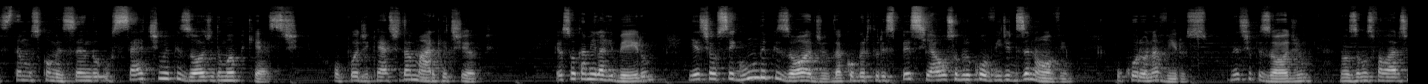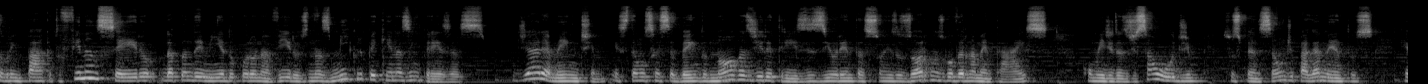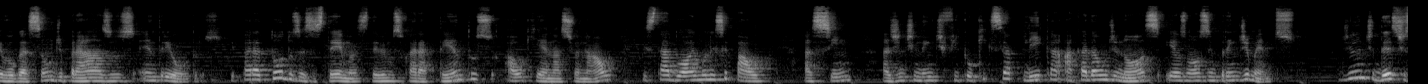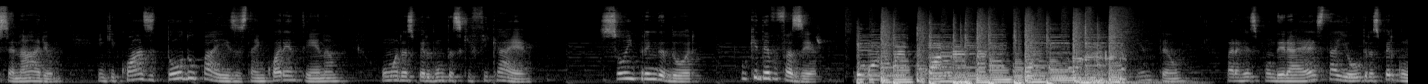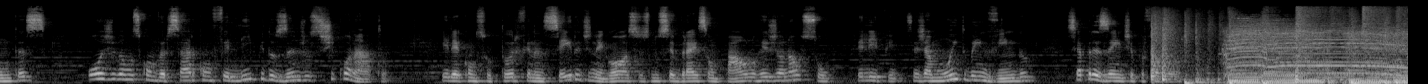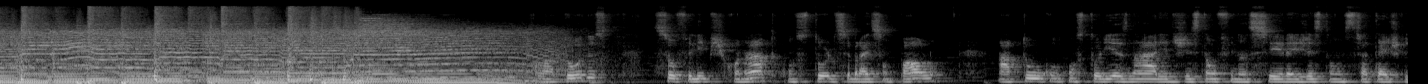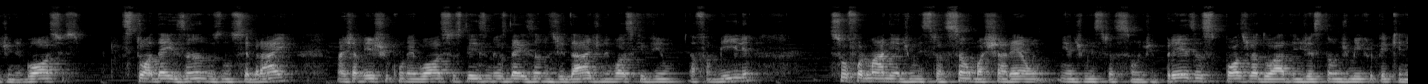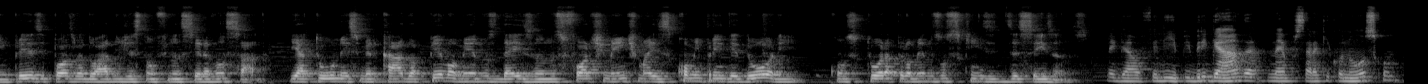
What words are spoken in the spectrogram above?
Estamos começando o sétimo episódio do Mupcast, o podcast da Market Up. Eu sou Camila Ribeiro e este é o segundo episódio da cobertura especial sobre o Covid-19, o coronavírus. Neste episódio, nós vamos falar sobre o impacto financeiro da pandemia do coronavírus nas micro e pequenas empresas. Diariamente, estamos recebendo novas diretrizes e orientações dos órgãos governamentais, com medidas de saúde, suspensão de pagamentos, revogação de prazos, entre outros. E para todos esses temas, devemos ficar atentos ao que é nacional, estadual e municipal. Assim, a gente identifica o que, se aplica a cada um de nós e aos nossos empreendimentos. Diante deste cenário, em que quase todo o país está em quarentena, uma das perguntas que fica é: Sou empreendedor, o que devo fazer? Então, para responder a esta e outras perguntas, Hoje vamos conversar com Felipe dos Anjos Chiconato. Ele é consultor financeiro de negócios no Sebrae São Paulo, Regional Sul. Felipe, seja muito bem-vindo. Se apresente, por favor. Olá a todos, sou Felipe Chiconato, consultor do Sebrae São Paulo. Atuo com consultorias na área de gestão financeira e gestão estratégica de negócios Estou há 10 anos no Sebrae, mas já mexo com negócios desde meus 10 anos de idade, negócios que vinham da família. Sou formado em administração, bacharel em administração de empresas, pós-graduado em gestão de micro e pequena empresa e pós-graduado em gestão financeira avançada. E atuo nesse mercado há pelo menos 10 anos fortemente, mas como empreendedor e consultor há pelo menos uns 15, 16 anos. Legal, Felipe. Obrigada né, por estar aqui conosco.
